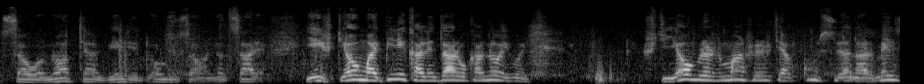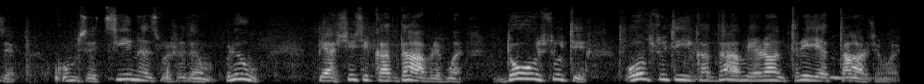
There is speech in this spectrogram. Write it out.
sau o noapte a învierii Domnului sau înălțarea. Ei știau mai bine calendarul ca noi, măi. Știau vrăjmașii ăștia cum să se înarmeze, cum să țină în sfârșit în frâu pe aceste cadavre, mă. 200, 800 de cadavre erau în trei etaje, măi.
